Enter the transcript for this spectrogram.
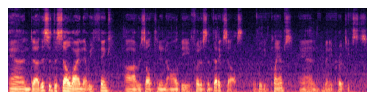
And uh, this is the cell line that we think uh, resulted in all the photosynthetic cells, including plants and many protists.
